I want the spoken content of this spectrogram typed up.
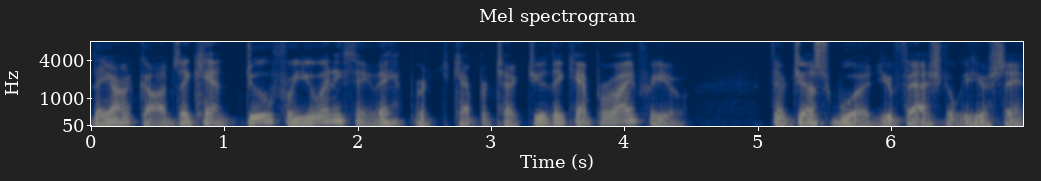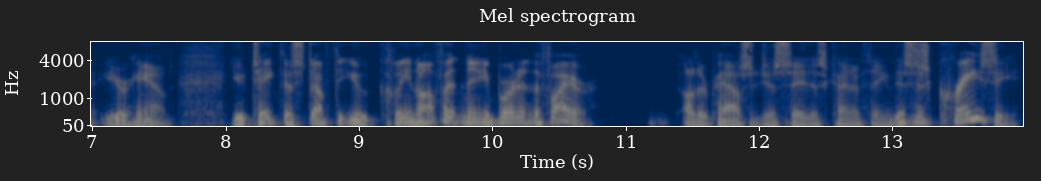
They aren't gods. They can't do for you anything. They can't protect you. They can't provide for you. They're just wood. You fashion it with your your hand. You take the stuff that you clean off it and then you burn it in the fire. Other passages say this kind of thing. This is crazy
